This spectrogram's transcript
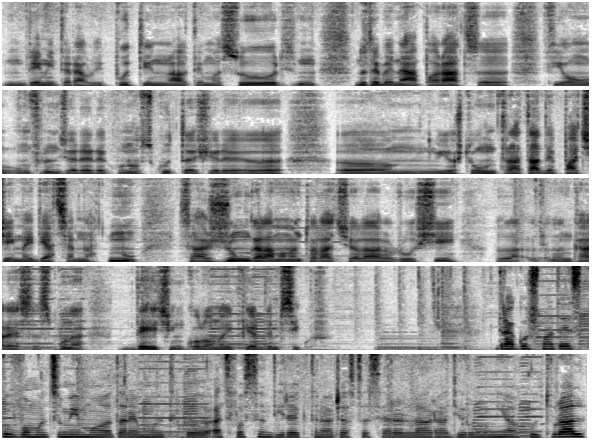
demiterea lui Putin, alte măsuri, nu trebuie neapărat să fie o înfrângere recunoscută și, uh, uh, eu știu, un tratat de pace imediat semnat. Nu. Să ajungă la momentul acela rușii la, în care să spună de aici încolo noi pierdem sigur. Dragoș Mătescu, vă mulțumim uh, tare mult că ați fost în direct în această seară la Radio România Cultural.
